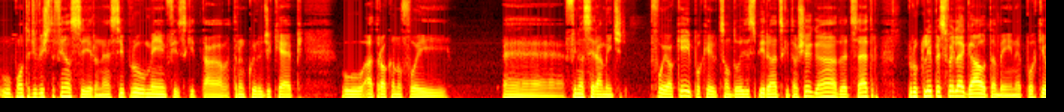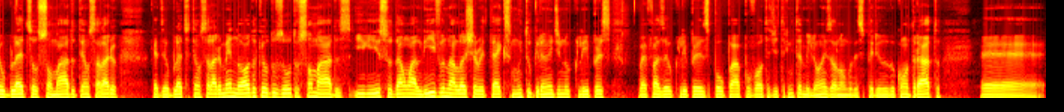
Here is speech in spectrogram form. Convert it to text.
o ponto de vista financeiro, né? Se para o Memphis, que está tranquilo de cap, o, a troca não foi é, financeiramente foi ok, porque são dois aspirantes que estão chegando, etc. Para o Clippers foi legal também, né? Porque o Bledsoe somado tem um salário, quer dizer, o Bledsoe tem um salário menor do que o dos outros somados, e isso dá um alívio na luxury tax muito grande no Clippers, vai fazer o Clippers poupar por volta de 30 milhões ao longo desse período do contrato. É,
